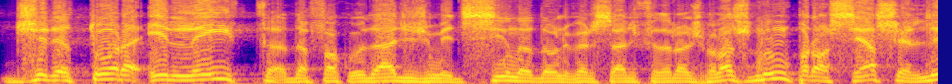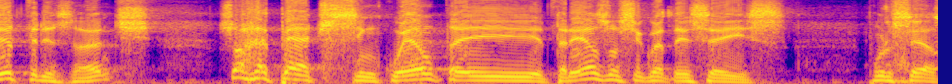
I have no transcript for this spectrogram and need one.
diretora eleita da Faculdade de Medicina da Universidade Federal de Pelotas, num processo eletrizante. Só repete, 53 ou 56%? 52%.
